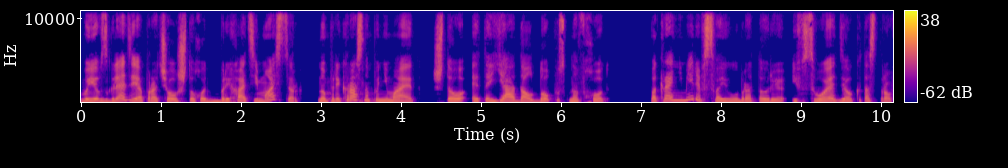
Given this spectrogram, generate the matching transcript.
в ее взгляде я прочел, что хоть брехать и мастер, но прекрасно понимает, что это я дал допуск на вход. По крайней мере, в свою лабораторию и в свой отдел катастроф.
